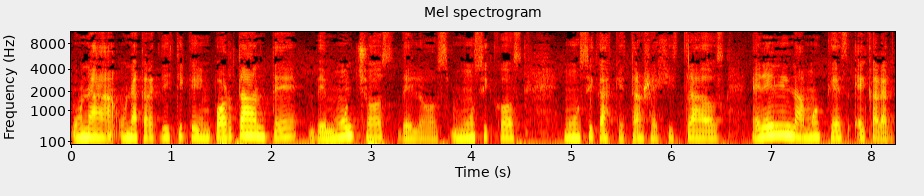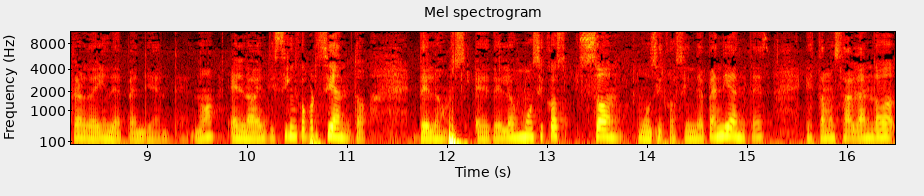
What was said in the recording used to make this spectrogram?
una, una característica importante de muchos de los músicos, músicas que están registrados en el INAMU, que es el carácter de independiente, ¿no? El 95% de los, eh, de los músicos son músicos independientes. Estamos hablando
